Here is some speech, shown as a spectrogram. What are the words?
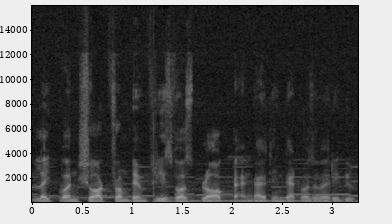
like one shot from Dumfries was blocked, and I think that was a very good,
